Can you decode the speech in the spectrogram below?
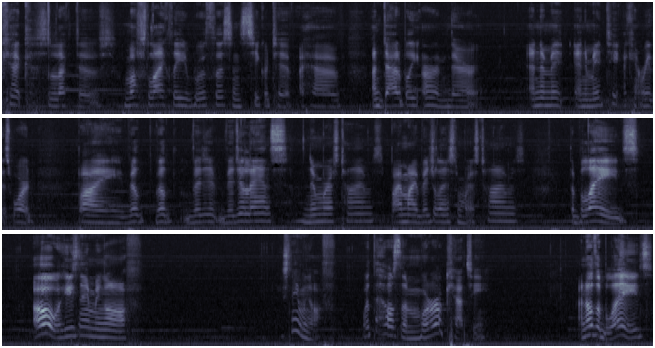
kick selectives. Most likely ruthless and secretive. I have undoubtedly earned their enmity. I can't read this word. By vil, vil, vigilance numerous times. By my vigilance numerous times. The Blades. Oh, he's naming off. He's naming off. What the hell's the Murukati? I know the Blades.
